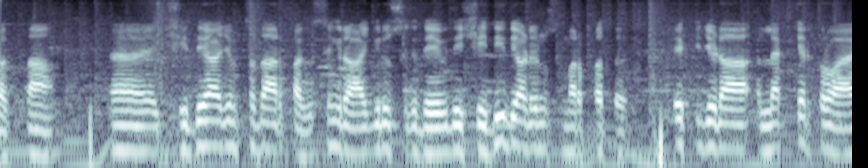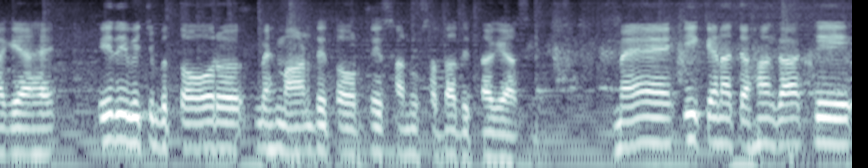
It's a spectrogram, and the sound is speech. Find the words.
ਭਗਤਾਂ ਅਹ ਸ਼ਹੀਦ ਆਜਮ ਸਰਦਾਰ ਭਗਤ ਸਿੰਘ ਰਾਜਗੁਰੂ ਸੁਖਦੇਵ ਦੀ ਸ਼ਹੀਦੀ ਦਿਹਾੜੇ ਨੂੰ ਸਮਰਪਿਤ ਇੱਕ ਜਿਹੜਾ ਲੈਕਚਰ ਕਰਵਾਇਆ ਗਿਆ ਹੈ, ਇਹਦੇ ਵਿੱਚ ਬਤੌਰ ਮਹਿਮਾਨ ਦੇ ਤੌਰ ਤੇ ਸਾਨੂੰ ਸੱਦਾ ਦਿੱਤਾ ਗਿਆ ਸੀ। ਮੈਂ ਇਹ ਕਹਿਣਾ ਚਾਹਾਂਗਾ ਕਿ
